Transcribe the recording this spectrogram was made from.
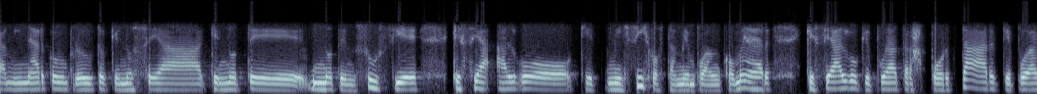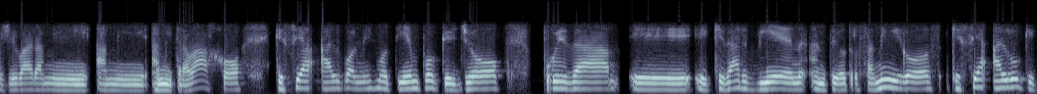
caminar con un producto que no sea que no te no te ensucie que sea algo que mis hijos también puedan comer que sea algo que pueda transportar que pueda llevar a mi a mi a mi trabajo que sea algo al mismo tiempo que yo pueda eh, eh, quedar bien ante otros amigos, que sea algo que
